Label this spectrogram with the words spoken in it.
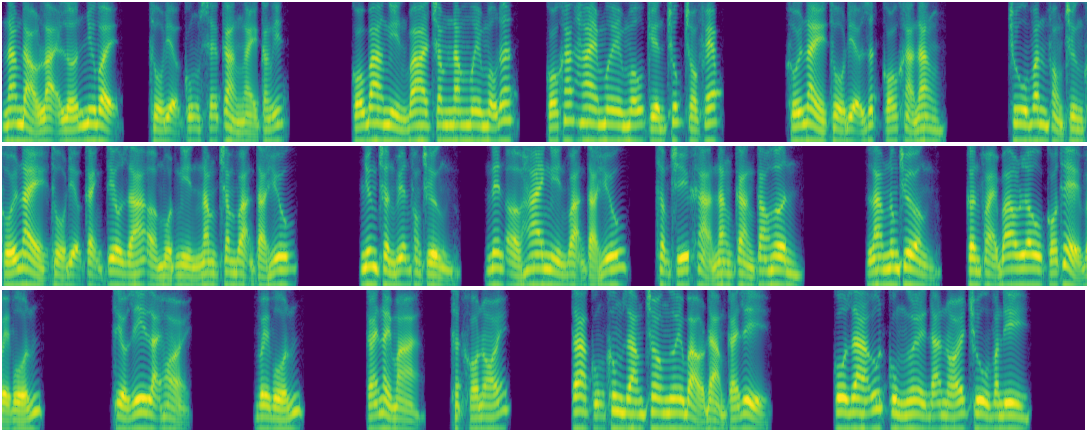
Nam đảo lại lớn như vậy, thổ địa cũng sẽ càng ngày càng ít. Có 3.350 mẫu đất, có khác 20 mẫu kiến trúc cho phép. Khối này thổ địa rất có khả năng. Chu văn phòng trừng khối này thổ địa cạnh tiêu giá ở 1.500 vạn tả hữu. Nhưng Trần Viễn phòng trừng, nên ở 2.000 vạn tả hữu, thậm chí khả năng càng cao hơn. Làm nông trường, cần phải bao lâu có thể về vốn? Tiểu Di lại hỏi. Về vốn? Cái này mà, thật khó nói. Ta cũng không dám cho ngươi bảo đảm cái gì. Cô gia út cùng ngươi đã nói Chu Văn đi.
